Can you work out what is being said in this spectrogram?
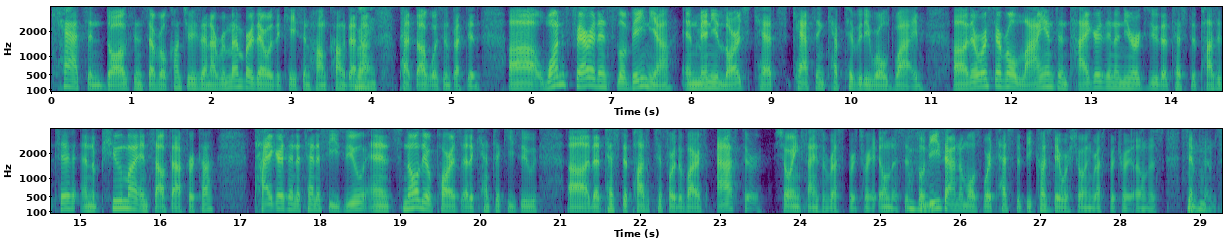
cats and dogs in several countries. And I remember there was a case in Hong Kong that Right. a pet dog was infected. Uh, one ferret in Slovenia and many large cats, cats in captivity worldwide. Uh, there were several lions and tigers in a New York zoo that tested positive, and a puma in South Africa. Tigers in a Tennessee zoo and snow leopards at a Kentucky zoo uh, that tested positive for the virus after showing signs of respiratory illnesses. So these animals were tested because they were showing respiratory illness symptoms.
